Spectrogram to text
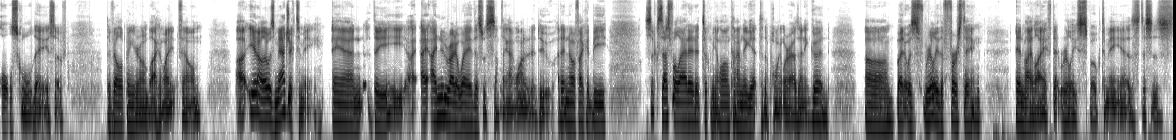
old school days of developing your own black and white film. Uh, you know, it was magic to me, and the I, I knew right away this was something I wanted to do. I didn't know if I could be successful at it. It took me a long time to get to the point where I was any good, um, but it was really the first thing in my life that really spoke to me as this is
